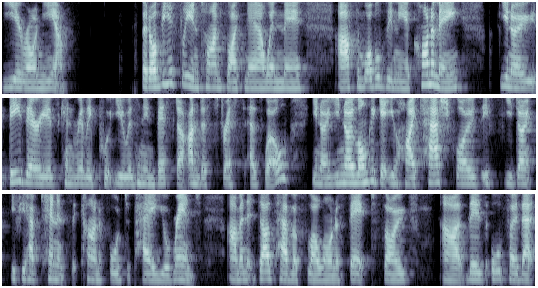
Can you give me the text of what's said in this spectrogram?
year on year. But obviously, in times like now, when there are some wobbles in the economy, you know these areas can really put you as an investor under stress as well you know you no longer get your high cash flows if you don't if you have tenants that can't afford to pay your rent um, and it does have a flow on effect so uh, there's also that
